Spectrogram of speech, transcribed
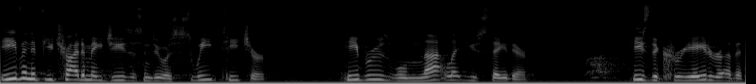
Even if you try to make Jesus into a sweet teacher, Hebrews will not let you stay there. He's the creator of it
